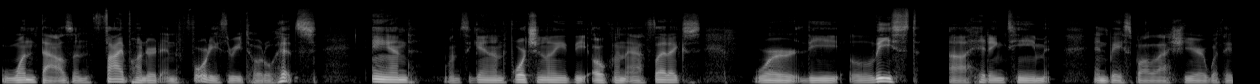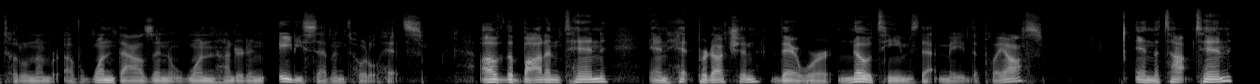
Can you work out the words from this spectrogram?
1,543 total hits. And once again, unfortunately, the Oakland Athletics were the least uh, hitting team in baseball last year with a total number of 1,187 total hits. Of the bottom 10 in hit production, there were no teams that made the playoffs. In the top 10,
